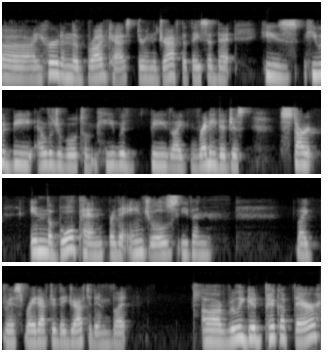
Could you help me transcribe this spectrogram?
Uh, I heard in the broadcast during the draft that they said that he's he would be eligible to he would be like ready to just start in the bullpen for the Angels, even like just right after they drafted him. But uh, really good pickup there.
